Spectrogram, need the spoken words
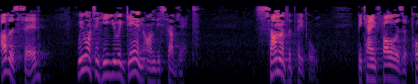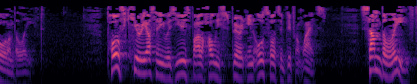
Others said, We want to hear you again on this subject. Some of the people became followers of Paul and believed. Paul's curiosity was used by the Holy Spirit in all sorts of different ways. Some believed,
